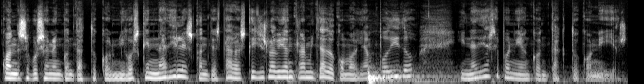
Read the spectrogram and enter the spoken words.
Cuando se pusieron en contacto conmigo, es que nadie les contestaba, es que ellos lo habían tramitado como habían podido y nadie se ponía en contacto con ellos.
